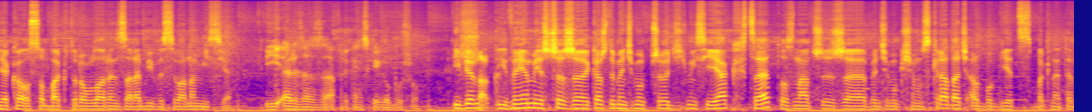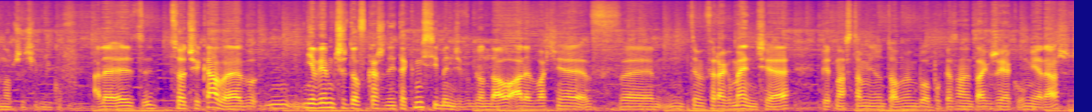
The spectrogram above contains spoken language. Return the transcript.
jako osoba, którą Lorenz z Arabii wysyła na misję. I Elza z afrykańskiego buszu. I wiem, Szok. I wiem jeszcze, że każdy będzie mógł przechodzić misję jak chce, to znaczy, że będzie mógł się skradać albo biec z bagnetem na przeciwników. Ale c- co ciekawe, bo nie wiem czy to w każdej tak misji będzie wyglądało, ale właśnie w e, tym fragmencie 15-minutowym było pokazane tak, że jak umierasz,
